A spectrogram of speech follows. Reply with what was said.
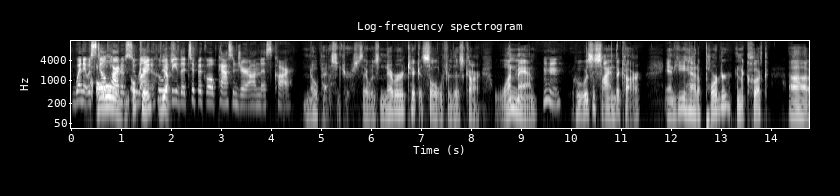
when it was still Oh, part of Soo okay, Line, who would be the typical passenger on this car? No passengers. There was never a ticket sold for this car. One man hmm who was assigned the car, and he had a porter and a cook uh,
